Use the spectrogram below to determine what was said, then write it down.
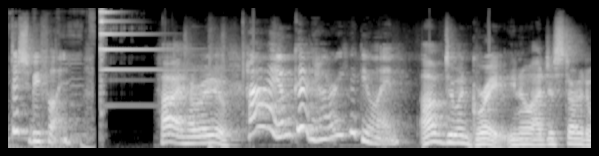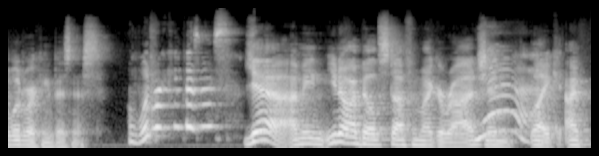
This should be fun. Hi, how are you? Hi, I'm good. How are you doing? I'm doing great. You know, I just started a woodworking business. A woodworking business? Yeah, I mean, you know, I build stuff in my garage Yeah. and like I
